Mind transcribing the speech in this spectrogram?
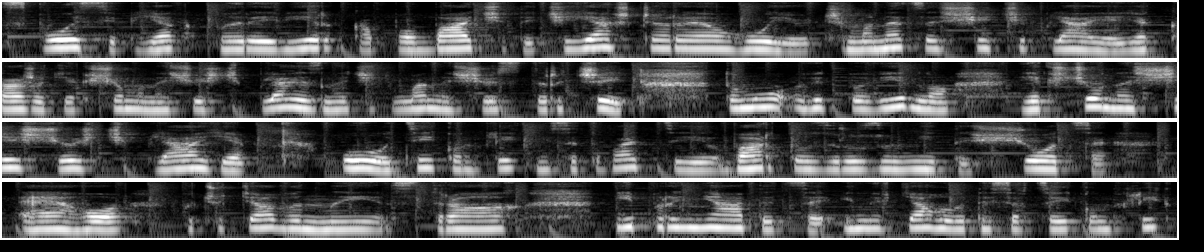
спосіб, як перевірка, побачити, чи я ще реагую, чи мене це ще чіпляє. Як кажуть, якщо мене щось чіпляє, значить в мене щось терчить. Тому, відповідно, якщо нас ще щось чіпляє у цій конфліктній ситуації, варто зрозуміти, що це его, почуття вини, страх, і прийняти це, і не втягуватися в цей конфлікт,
